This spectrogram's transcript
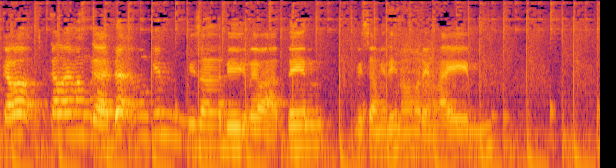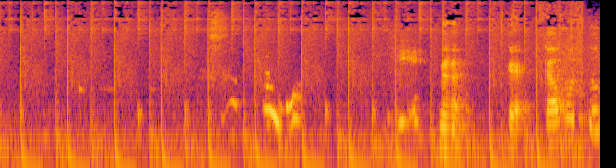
Kalau kalau emang nggak ada mungkin bisa dilewatin, bisa milih nomor yang lain. Nah, kayak kamu tuh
